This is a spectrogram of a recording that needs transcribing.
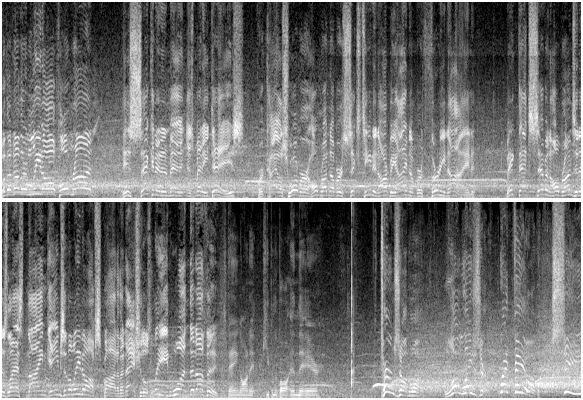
with another leadoff home run. His second in as many days for Kyle Schwarber. Home run number 16 and RBI number 39. Make that seven home runs in his last nine games in the leadoff spot. And the Nationals lead one to nothing. Staying on it, keeping the ball in the air. Turns on one. Low laser. Right field. See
